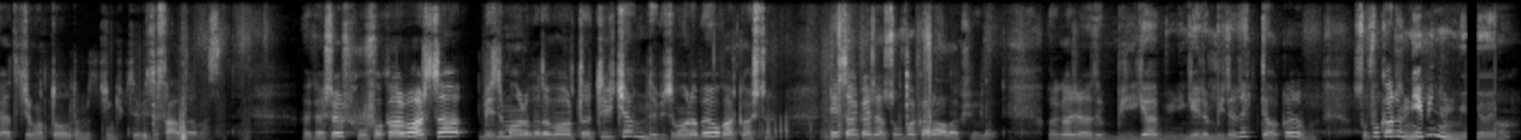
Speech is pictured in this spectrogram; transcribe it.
yaratıcı modda olduğumuz için kimse bize saldıramaz. Arkadaşlar Hufakar varsa bizim arabada vardı diyeceğim de bizim araba yok arkadaşlar. Neyse arkadaşlar Sofakar'ı alak şöyle. Arkadaşlar hadi bir, ya, gelin bir denek de arkadaşlar Sofakar'ı niye binilmiyor ya?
